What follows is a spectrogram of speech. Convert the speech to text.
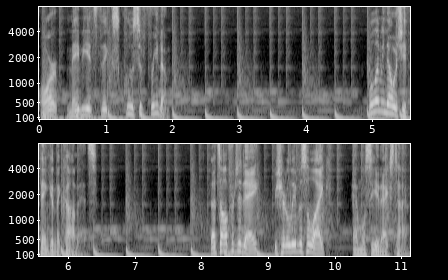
or maybe it's the exclusive freedom. Well, let me know what you think in the comments. That's all for today. Be sure to leave us a like, and we'll see you next time.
